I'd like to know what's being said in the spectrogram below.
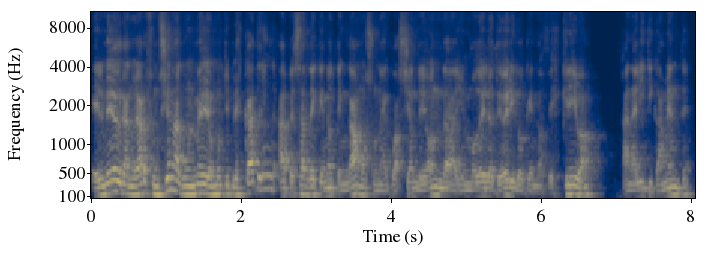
el medio granular funciona como un medio de múltiple scattering, a pesar de que no tengamos una ecuación de onda y un modelo teórico que nos describa analíticamente.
